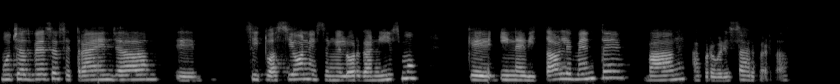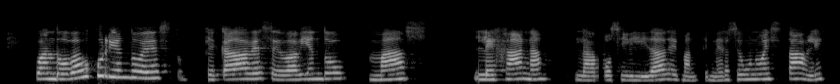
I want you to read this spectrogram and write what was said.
Muchas veces se traen ya eh, situaciones en el organismo que inevitablemente van a progresar, ¿verdad? Cuando va ocurriendo esto, que cada vez se va viendo más lejana la posibilidad de mantenerse uno estable,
